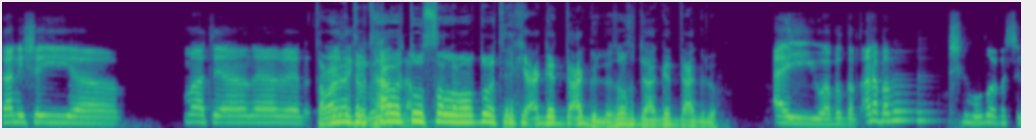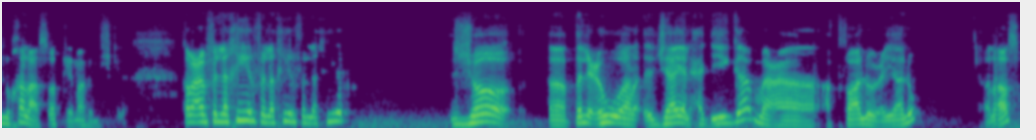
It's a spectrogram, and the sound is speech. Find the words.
ثاني شيء آه ما ت... طبعا أنت بتحاول توصل لموضوع تحكي على قد عقله تاخذه على قد عقله. أيوه بالضبط. أنا بمشي الموضوع بس إنه خلاص أوكي ما في مشكلة. طبعا في الأخير في الأخير في الأخير جو آه، طلع هو جاي الحديقة مع أطفاله وعياله خلاص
